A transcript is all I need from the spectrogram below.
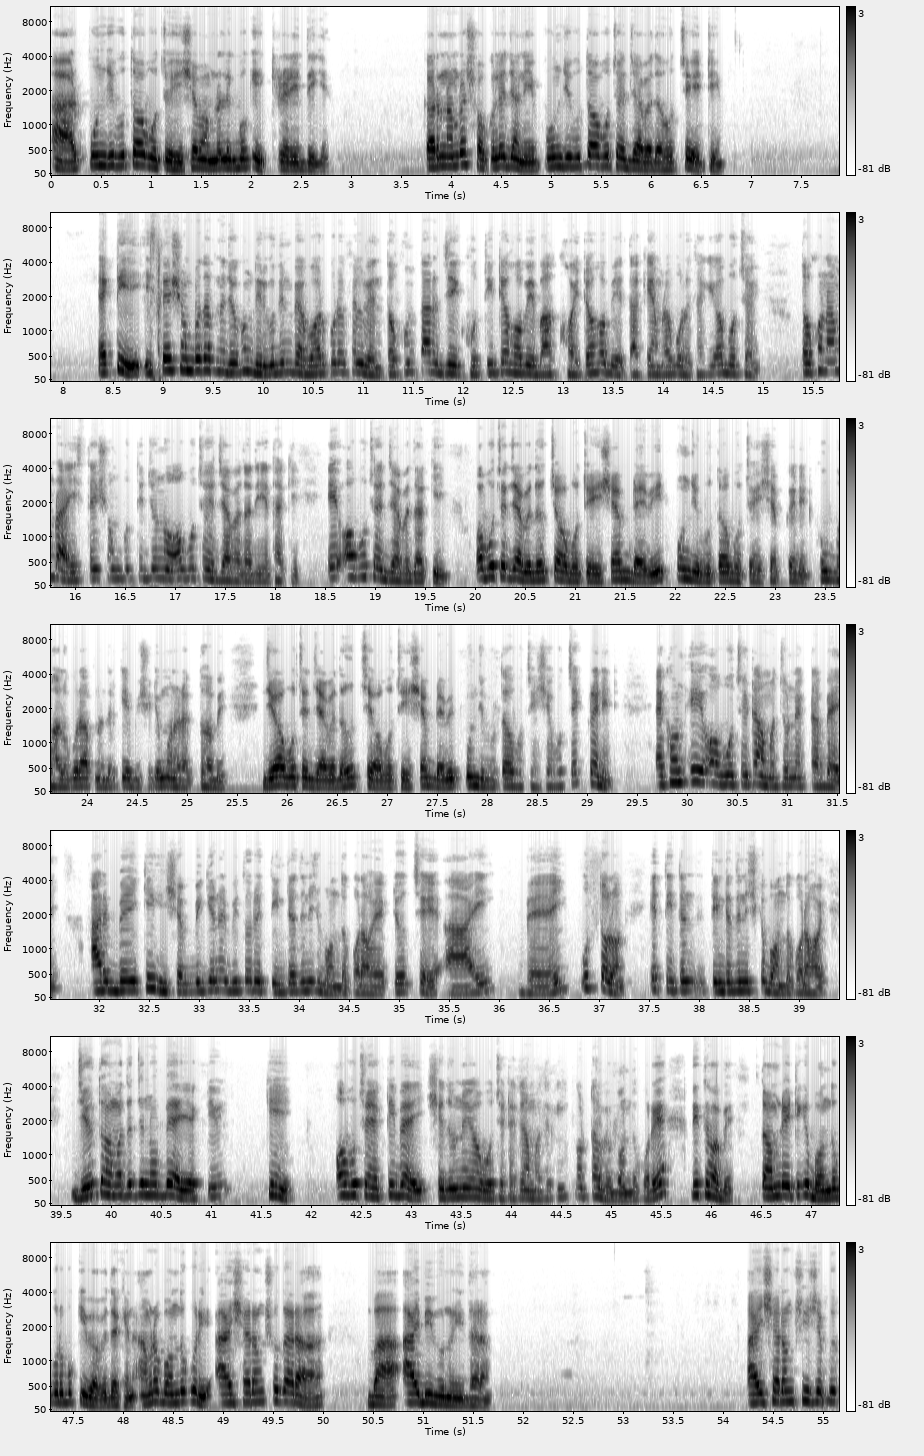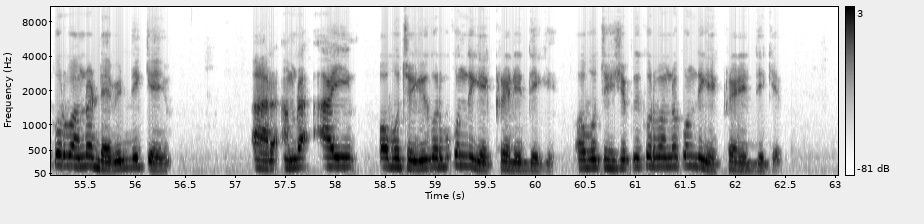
আর পুঞ্জীভূত অবচয় হিসাব আমরা লিখব কি? ক্রেডিট দিকে। কারণ আমরা সকলে জানি পুঞ্জীভূত অবচয়ের জাবেদা হচ্ছে এটি। একটি স্থায়ী সম্পদ আপনি যখন দীর্ঘদিন ব্যবহার করে ফেলবেন, তখন তার যে ক্ষতিটা হবে বা ক্ষয়টা হবে, তাকে আমরা বলে থাকি অবচয়। তখন আমরা স্থায়ী সম্পত্তির জন্য অবচয়ের জাবেদা দিয়ে থাকি। এই অবচয়ের জাবেদা কি? অবচয়ের জাবেদা হচ্ছে অবচয় হিসাব, ডেবিট, পুঞ্জীভূত অবচয় হিসাব, ক্রেডিট। খুব ভালো করে আপনাদেরকে এই বিষয়টি মনে রাখতে হবে। যে অবচয়ের জাবেদা হচ্ছে অবচয় হিসাব, ডেবিট, পুঞ্জীভূত অবচয় হিসাব হচ্ছে ক্রেডিট। এখন এই অবচয়টা আমার জন্য একটা ব্যয়। আর ব্যয়কে হিসাব বিজ্ঞানের ভিতরে তিনটা জিনিস বন্ধ করা হয়। একটি হচ্ছে আয় ব্যয় উত্তোলন। এই তিনটে জিনিসকে বন্ধ করা হয়। যেহেতু আমাদের জন্য ব্যয় একটি কি? অবচয় একটি ব্যয় সেজন্য এই অবচয়টাকে আমাদেরকে কি করতে হবে? বন্ধ করে দিতে হবে। তো আমরা এটিকে বন্ধ করব কীভাবে? দেখেন, আমরা বন্ধ করি আয় সারাংশ দ্বারা বা আয় বিবরণী দ্বারা। আয় সারাংশ হিসেবে করব আমরা ডেবিট দিকে, আর আমরা আয় অবচয় কি করব কোন দিকে? ক্রেডিট দিকে। অবচয় হিসেব কি করব আমরা কোন দিকে? ক্রেডিট দিকে।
